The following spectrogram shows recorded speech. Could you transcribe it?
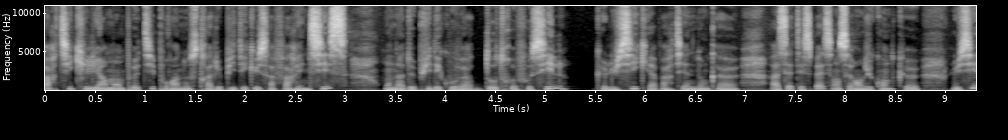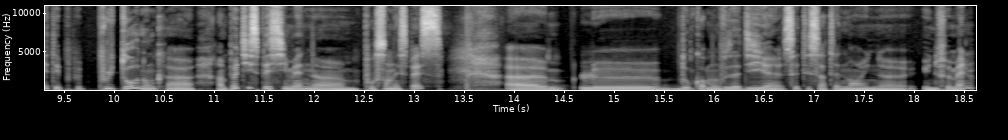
particulièrement petit pour un Australopithecus afarensis. On a depuis découvert d'autres fossiles que Lucie qui appartiennent donc euh, à cette espèce. On s'est rendu compte que Lucie était pl- plutôt donc euh, un petit spécimen euh, pour son espèce. Donc, comme on vous a dit, c'était certainement une femelle.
